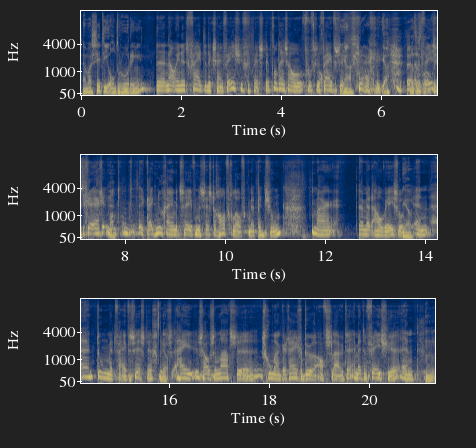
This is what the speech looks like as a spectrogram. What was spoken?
En waar zit die ontroering in? Uh, nou, in het feit dat ik zijn feestje verpest heb. Want hij zou voor zijn 65 ja. jaar ja, dat is feestje geërgerd. Ja. Want kijk, nu ga je met 67,5 geloof ik met pensioen. Maar met AOW, sorry. Ja. En, en, toen met 65. Dus Ja. hij zou zijn laatste schoenmakerij gebeuren afsluiten. En met een feestje. En, Mm.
